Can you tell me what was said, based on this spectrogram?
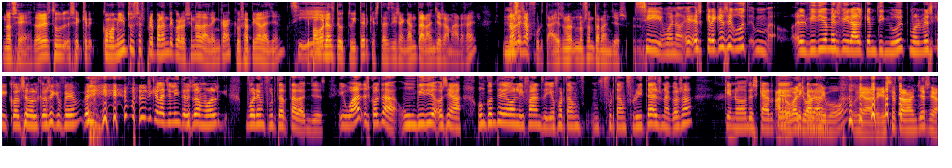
no sé. Entonces, tu, com a mínim tu estàs preparant decoració nadalenca, que ho sàpiga la gent. Sí. Que pot veure el teu Twitter que estàs dissenyant taronges amargues. No, No les afurtades, no, no són taronges. Sí, bueno, és, crec que ha sigut mm, el vídeo més viral que hem tingut, molt més que qualsevol cosa que fem, perquè, però és que a la gent li interessa molt veure furtar taronges. Igual, escolta, un vídeo, o sea, un compte de OnlyFans de jo furtant, furtant fruita és una cosa que no descarte Arroba de Joan cara... Ribó. O sigui, aquestes taronges, o sigui,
